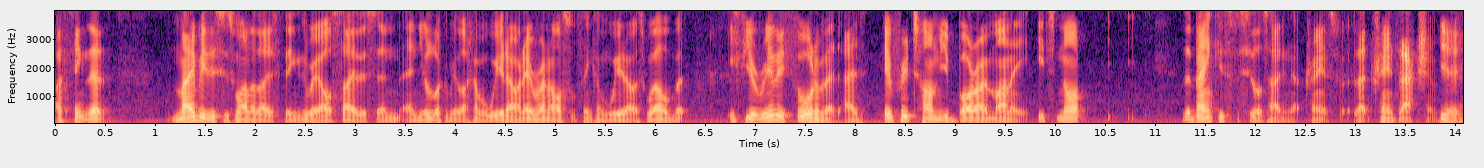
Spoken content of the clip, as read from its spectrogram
I think that maybe this is one of those things where I'll say this and, and you'll look at me like I'm a weirdo and everyone else will think I'm a weirdo as well. But if you really thought of it as every time you borrow money, it's not the bank is facilitating that transfer, that transaction. Yeah.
